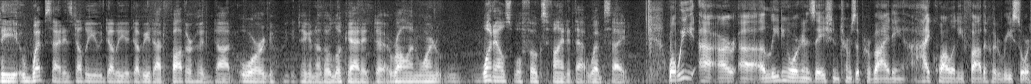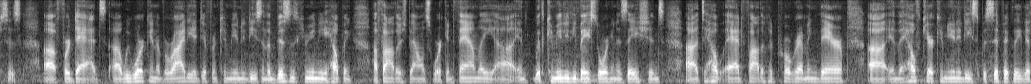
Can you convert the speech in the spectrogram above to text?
The website is www.fatherhood.org. We can take another look at it. Uh, Roland Warren, what else will folks find at that website? Well, we uh, are uh, a leading organization in terms of providing high quality fatherhood resources uh, for dads. Uh, we work in a variety of different communities in the business community, helping uh, fathers balance work and family, uh, in, with community based organizations to help add fatherhood programming there. in the healthcare community, specifically, to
